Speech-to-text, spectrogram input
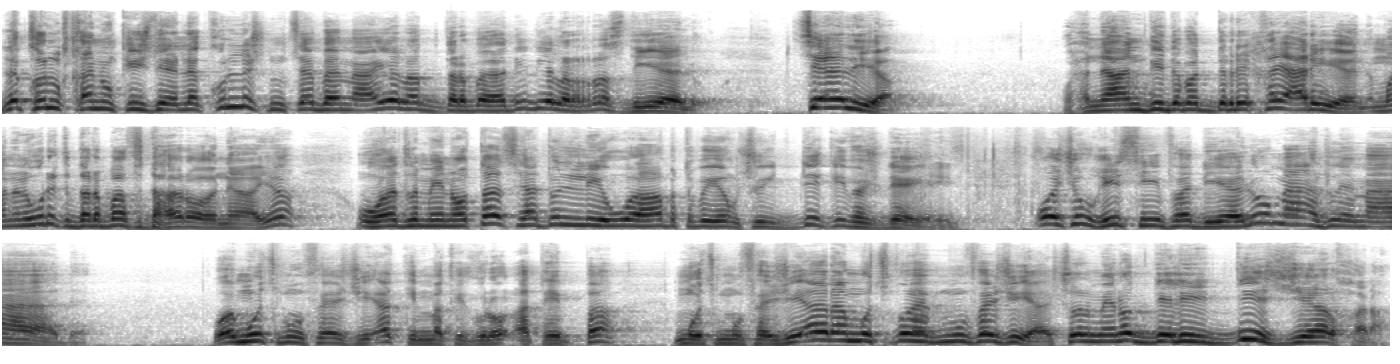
لا كل القانون كيجري على كلش انتبه معايا لهاد الضربه هذه ديال الرأس ديالو. التالية وحنا عندي دابا الدري خاي عريان اما نوريك ضربة في ظهره هنايا وهاد المينوطات هادو اللي هو هابط بهم شو يديه كيفاش دايرين. وشوف غير الصفه ديالو مع مع هذا. وموت مفاجئة كما كيقولوا الأطباء موت مفاجئة راه موت مفاجئة. شو ال menottes ديال يديه الجهة الأخرى.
